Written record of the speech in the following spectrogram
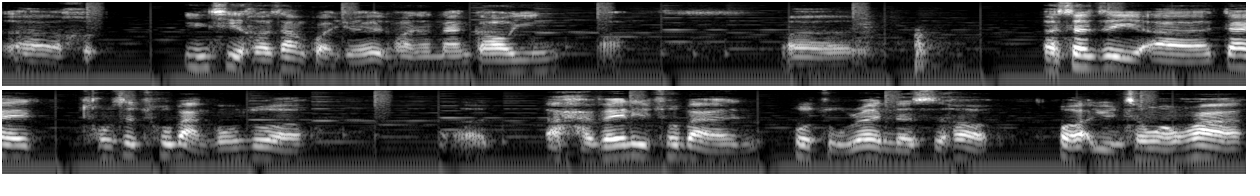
呃和英气合唱管弦乐团的男高音啊。呃，呃，甚至于呃，在从事出版工作，呃，海飞利出版部主任的时候，或远程文化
